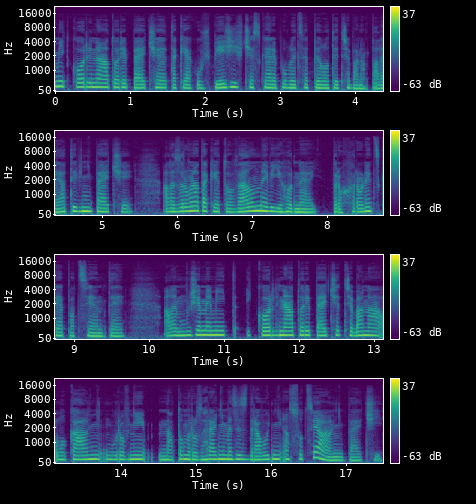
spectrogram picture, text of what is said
mít koordinátory péče, tak jak už běží v České republice piloty třeba na paliativní péči, ale zrovna tak je to velmi výhodné pro chronické pacienty, ale můžeme mít i koordinátory péče třeba na lokální úrovni na tom rozhraní mezi zdravotní a sociální péčí.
